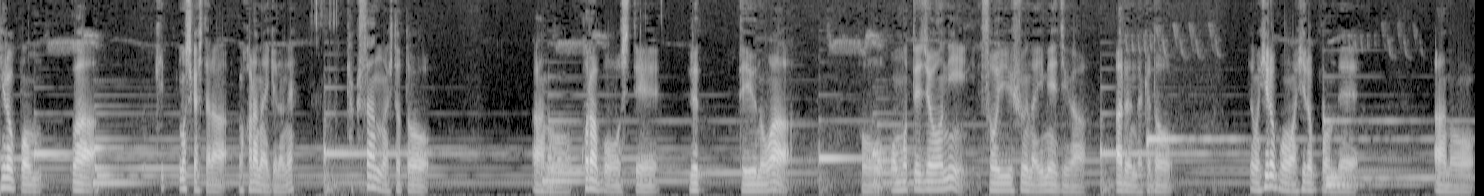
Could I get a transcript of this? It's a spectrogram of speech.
ヒロポンは、もしかしたらわからないけどね、たくさんの人と、あの、コラボをしてるっていうのは、こう、表上にそういう風なイメージがあるんだけど、でもヒロポンはヒロポンで、あの、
